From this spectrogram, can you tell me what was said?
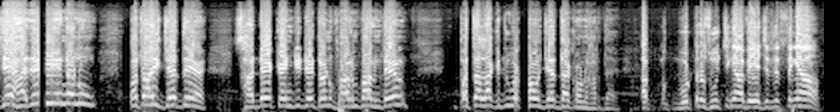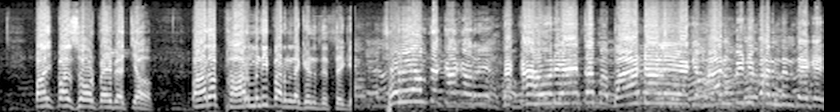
ਜੇ ਹਜੇ ਵੀ ਇਹਨਾਂ ਨੂੰ ਪਤਾ ਹੀ ਜਿੱਦੇ ਆ ਸਾਡੇ ਕੈਂਡੀਡੇਟਾਂ ਨੂੰ ਫਾਰਮ ਭਰਨ ਦੇਣ ਪਤਾ ਲੱਗ ਜੂਗਾ ਕੌਣ ਜਿੱਤਦਾ ਕੌਣ ਹਾਰਦਾ ਹੈ। ਵੋਟਰ ਸੂਚੀਆਂ ਵੇਚ ਦਿੱਤੀਆਂ 5-500 ਰੁਪਏ ਵਿੱਚ ਪਰ ਫਾਰਮ ਨਹੀਂ ਭਰਨ ਲੱਗਣ ਦਿੱਤੇ ਗਏ। ਸ਼ਰੇਆਮ ਧੱਕਾ ਕਰ ਰਹੇ ਆ। ਧੱਕਾ ਹੋ ਰਿਹਾ ਹੈ ਤਾਂ ਬਾਹਰ ਡਾਲੇ ਆ ਕਿ ਫਾਰਮ ਵੀ ਨਹੀਂ ਭਰਨ ਦਿੰਦੇਗੇ।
